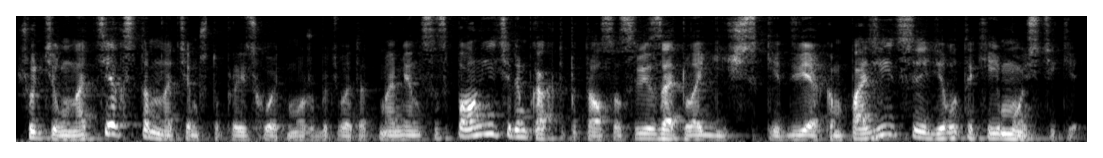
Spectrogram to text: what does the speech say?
Шутил над текстом, над тем, что происходит, может быть, в этот момент с исполнителем, как-то пытался связать логически две композиции, делал такие мостики.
